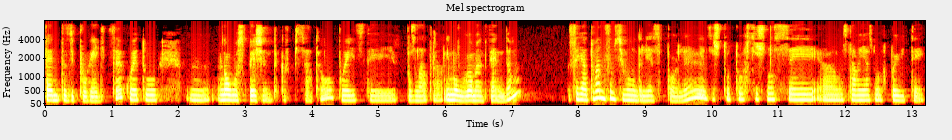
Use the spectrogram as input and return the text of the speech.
фентази поредица, което м- много успешен такъв писател. Поредицата е позната, има огромен фендъм. Сега, това не съм сигурна дали е спойлер, защото всъщност се а, става ясно в първите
